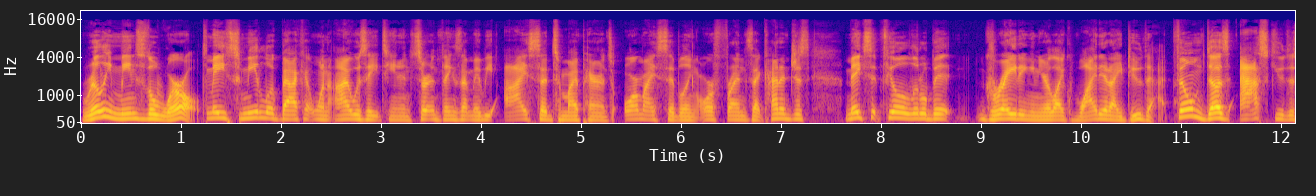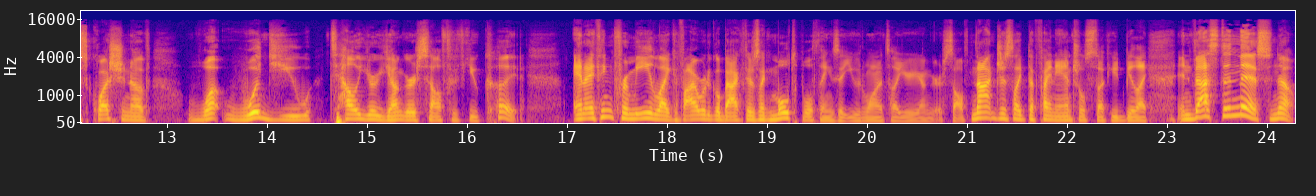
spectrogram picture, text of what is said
really means the world. It makes me look back at when I was 18 and certain things that maybe I said to my parents or my sibling or friends that kind of just makes it feel a little bit grating and you're like, why did I do that? Film does ask you this question of what would you tell your younger self if you could? And I think for me, like if I were to go back, there's like multiple things that you would want to tell your younger self, not just like the financial stuff. You'd be like, invest in this. No,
